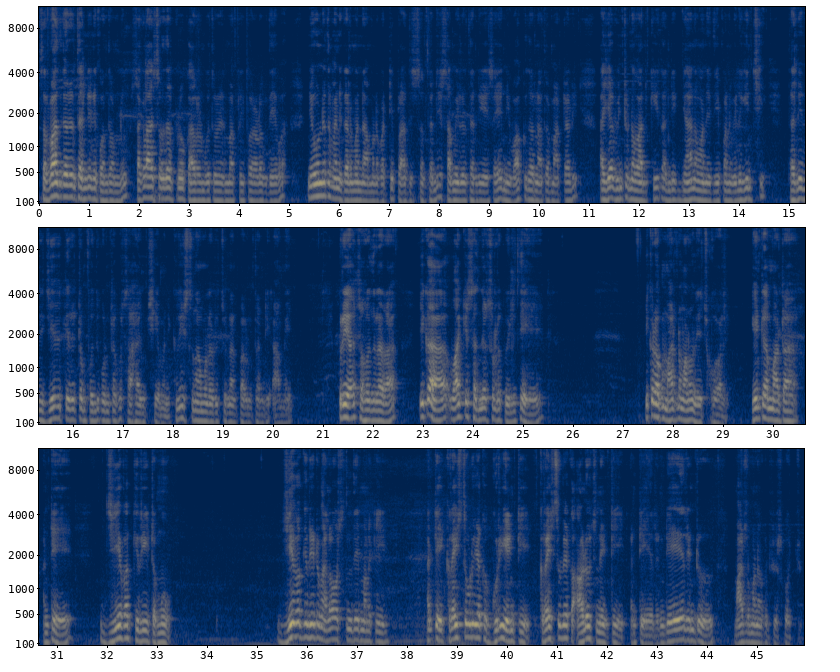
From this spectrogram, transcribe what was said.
సర్వాధికారి తండ్రిని కొందములు సకల ఆశీర్వాదపు కారణభూతుడైన మా ప్రియపరాడకు దేవ నీ ఉన్నతమైన గణమని నామను బట్టి ప్రార్థిస్తున్న తండ్రి. సమీలు తండ్రి వేసాయ నీ వాక్కు నాతో మాట్లాడి అయ్యా వింటున్న వారికి తండ్రి జ్ఞానం అనే దీపాన్ని వెలిగించి తండ్రిని జీవ కిరీటం పొందుకుంటకు సహాయం చేయమని క్రీస్తు నామలు అడుగుతున్నాను పరమ తండ్రి. ఆమె ప్రియ సహోదరారా ఇక వాక్య సందేశంలోకి వెళితే ఇక్కడ ఒక మాటను మనం నేర్చుకోవాలి. ఏంటి ఆ మాట? అంటే జీవ కిరీటము జీవ కిరీటం ఎలా వస్తుంది మనకి? అంటే క్రైస్తవుడి యొక్క గురి ఏంటి? క్రైస్తవుడి యొక్క ఆలోచన ఏంటి? అంటే రెండే రెండు మాటలు మనం ఇక్కడ చూసుకోవచ్చు.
